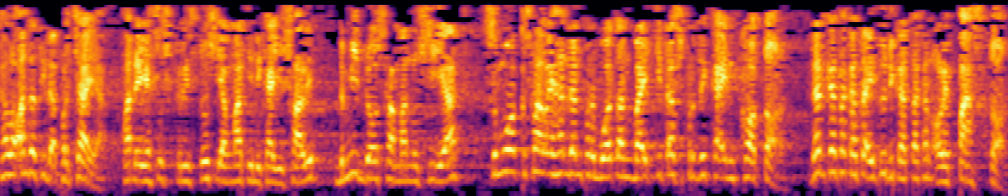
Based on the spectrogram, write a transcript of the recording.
kalau Anda tidak percaya pada Yesus Kristus yang mati di kayu salib demi dosa manusia, semua kesalehan dan perbuatan baik kita seperti kain kotor. Dan kata-kata itu dikatakan oleh pastor.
